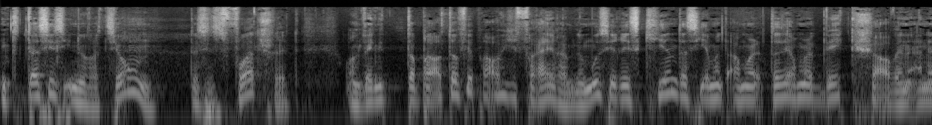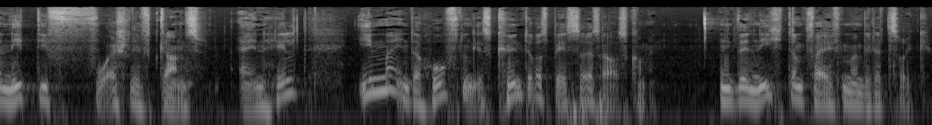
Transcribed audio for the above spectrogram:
und das ist Innovation, das ist Fortschritt. Und wenn ich, da brauch, dafür brauche ich Freiraum. Da muss ich riskieren, dass jemand einmal, dass ich einmal wegschaue, wenn einer nicht die Vorschrift ganz einhält, immer in der Hoffnung, es könnte was Besseres rauskommen. Und wenn nicht, dann pfeifen wir wieder zurück.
